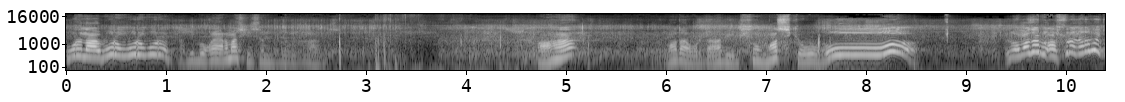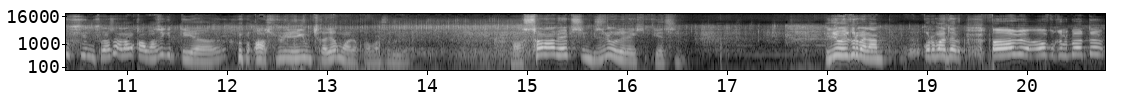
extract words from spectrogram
Vurun abi vurun vurun vurun. Ya bir boka yaramaz ki bu vurun Aha. Ama da burada abi bir şey olmaz ki. Oho. Olmaz abi Asura ne kadar güçlüymüş. Baksana adamın kafası gitti ya. Asura gibi çıkacak mı hala kafası böyle? Baksana abi hepsini bizim öldür eksik kesin. Bizi öldürme lan. Kurbanım. Abi abi kurbanım.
